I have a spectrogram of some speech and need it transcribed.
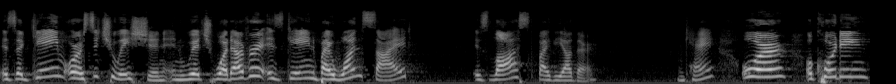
is a game or a situation in which whatever is gained by one side is lost by the other. Okay? Or, according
